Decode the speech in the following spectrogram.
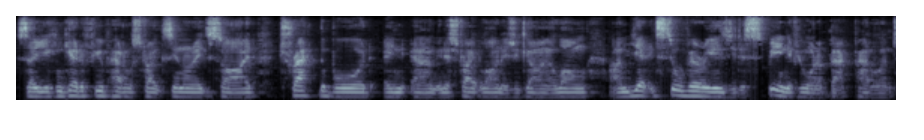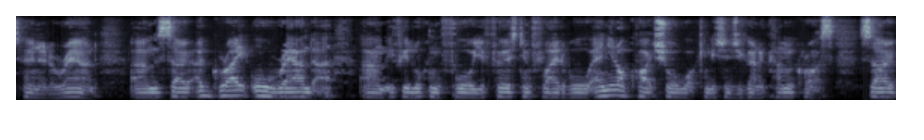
So you can get a few paddle strokes in on each side, track the board in, um, in a straight line as you're going along, um, yet it's still very easy to spin if you want to back paddle and turn it around. Um, so a great all-rounder um, if you're looking for your first inflatable and you're not quite sure what conditions you're going to come across. So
